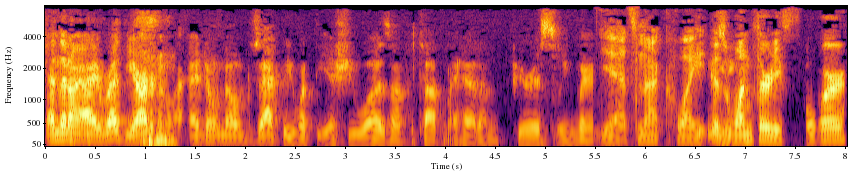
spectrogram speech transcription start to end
And then I, I read the article. I don't know exactly what the issue was off the top of my head. I'm furiously. yeah, it's not quite. It was 134.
